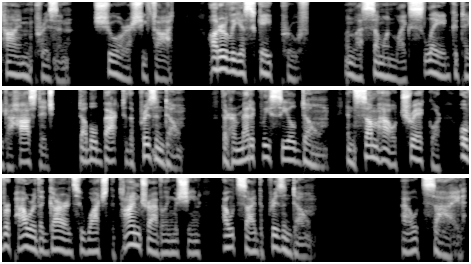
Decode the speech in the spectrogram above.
Time prison, sure, she thought, utterly escape proof, unless someone like Slade could take a hostage, double back to the prison dome, the hermetically sealed dome, and somehow trick or overpower the guards who watched the time traveling machine outside the prison dome. Outside.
